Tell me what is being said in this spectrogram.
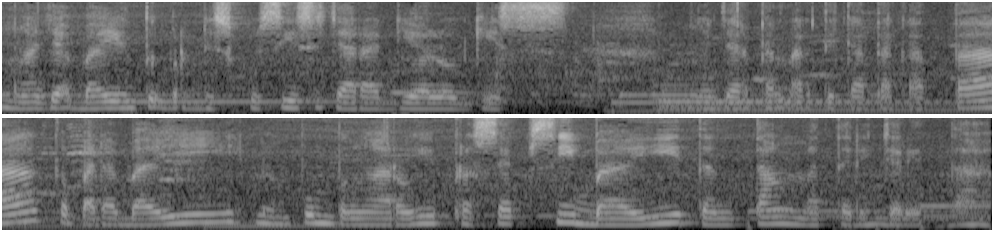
mengajak bayi untuk berdiskusi secara dialogis. Mengajarkan arti kata-kata kepada bayi mampu mempengaruhi persepsi bayi tentang materi cerita.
